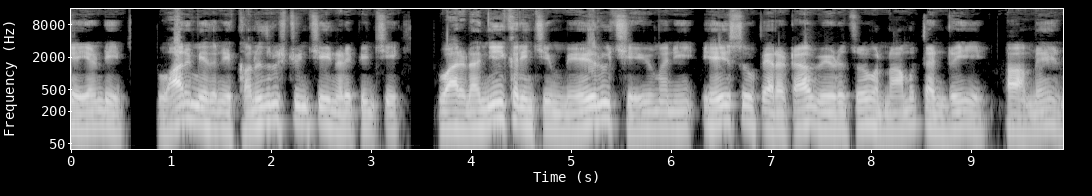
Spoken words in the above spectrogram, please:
చేయండి వారి మీద నీ కనుదృష్టించి నడిపించి వారిని అంగీకరించి మేలు చేయమని ఏసు పెరట వేడుతూ ఉన్నాము తండ్రి. ఆమెన్.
